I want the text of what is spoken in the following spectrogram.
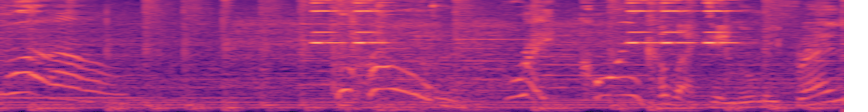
Whoa! Woohoo! Great coin collecting, Umi friend.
